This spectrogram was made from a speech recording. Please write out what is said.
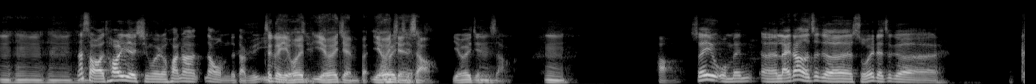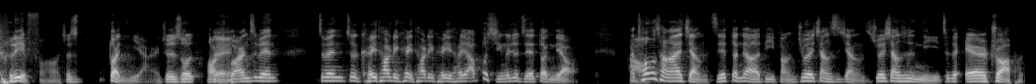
嗯哼嗯哼，那少了套利的行为的话，那那我们的 WETH 这个也会也会减半，也会减少，也会减少，嗯。好，所以我们呃来到了这个所谓的这个 cliff 哈、哦，就是断崖，就是说哦，突然这边这边就可以套利，可以套利，可以套利啊，不行了就直接断掉。那通常来讲，直接断掉的地方就会像是这样子，就会像是你这个 airdrop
